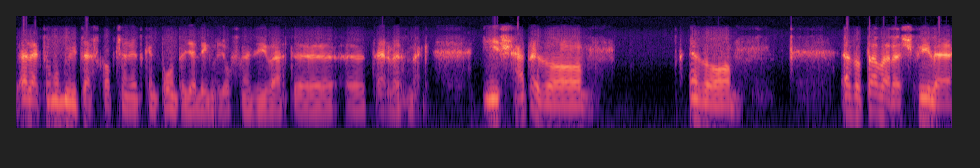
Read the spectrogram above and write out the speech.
elektromobilitás kapcsán egyébként pont egy elég nagy offenzívát terveznek. És hát ez a, ez a ez a Tavares féle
